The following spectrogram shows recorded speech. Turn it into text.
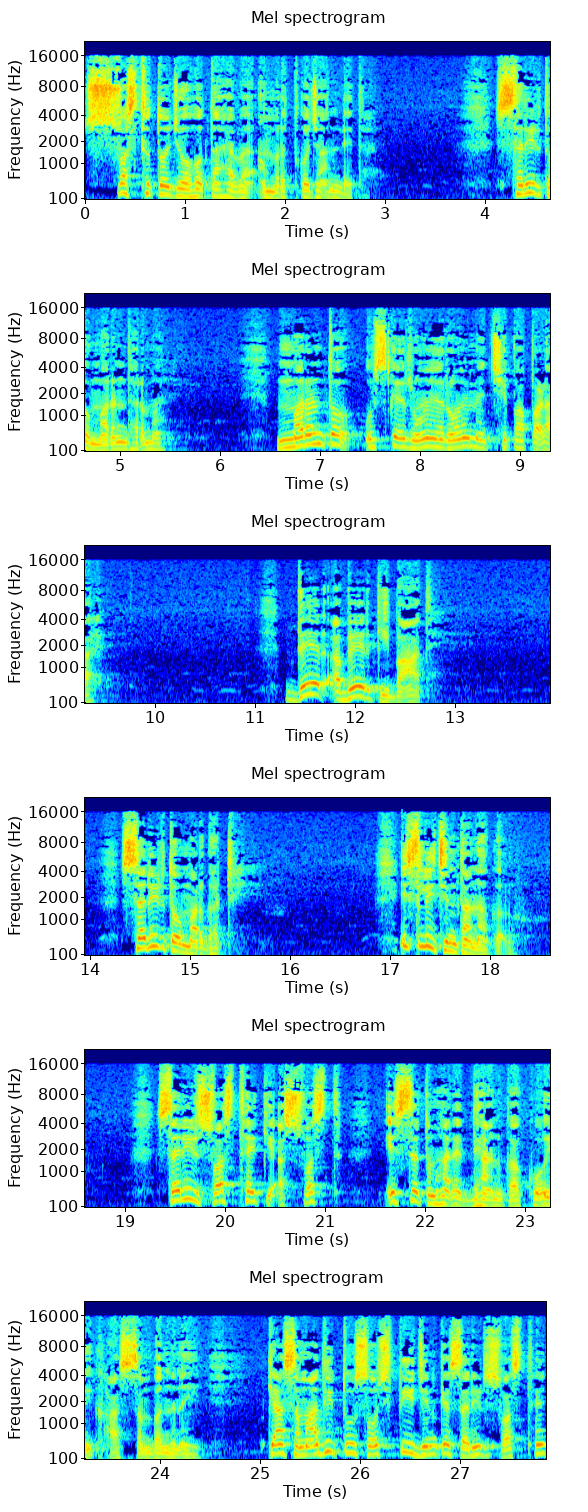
स्वस्थ तो जो होता है वह अमृत को जान लेता है। शरीर तो मरण धर्म है। मरण तो उसके रोए रोए में छिपा पड़ा है। देर अबेर की बात है। शरीर तो मरघट है। इसलिए चिंता ना करो। शरीर स्वस्थ है कि अस्वस्थ, इससे तुम्हारे ध्यान का कोई खास संबंध नहीं। क्या समाधि तू सोचती जिनके शरीर स्वस्थ हैं,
